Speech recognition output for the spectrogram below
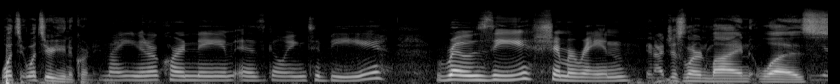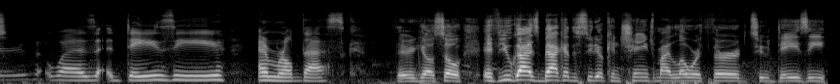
What's what's your unicorn name? My unicorn name is going to be Rosie Shimmerain. And I just learned mine was. Yours was Daisy Emerald Dusk. There you go. So if you guys back at the studio can change my lower third to Daisy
